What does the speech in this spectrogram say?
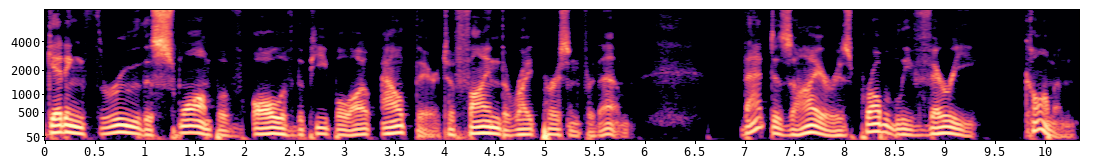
getting through the swamp of all of the people out, there to find the right person for them. That desire is probably very common.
